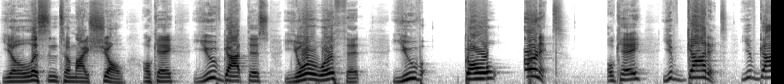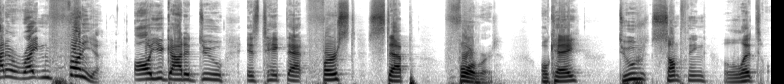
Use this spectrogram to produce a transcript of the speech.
you listen to my show, okay? You've got this. You're worth it. You've go earn it. Okay? You've got it. You've got it right in front of you. All you got to do is take that first step forward. Okay? Do something little.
